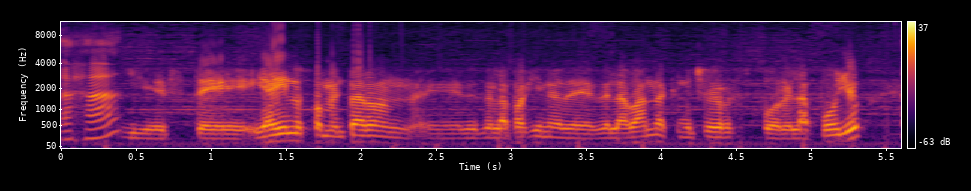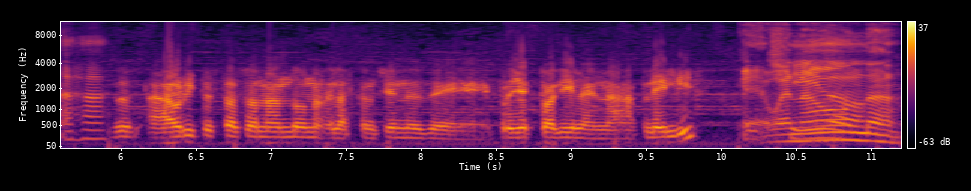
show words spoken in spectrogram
Ajá. Y este y ahí nos comentaron eh, desde la página de, la banda que muchas gracias por el apoyo. Ajá. ahorita está sonando una de las canciones de Proyecto Águila en la playlist. Qué buena onda.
